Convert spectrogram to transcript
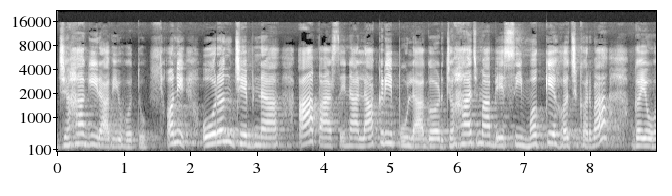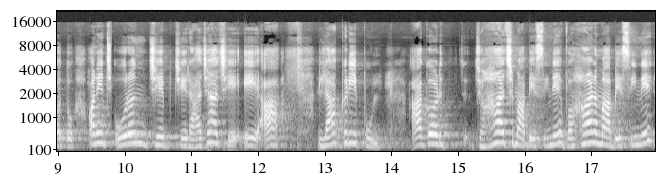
જહાંગીર આવ્યું હતું. અને ઔરંગઝેબના આ પાસેના લાકડી પુલ આગળ જહાજમાં બેસી મક્કે હજ કરવા ગયો હતો. અને ઔરંગઝેબ જે રાજા છે એ આ લાકડી પુલ આગળ જહાજમાં બેસીને, વહાણમાં બેસીને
